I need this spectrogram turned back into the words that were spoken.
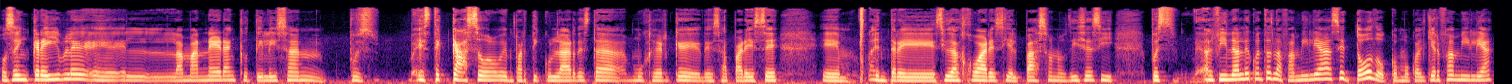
O sea, increíble eh, la manera en que utilizan, pues, este caso en particular de esta mujer que desaparece eh, entre Ciudad Juárez y El Paso, nos dices, y pues al final de cuentas la familia hace todo, como cualquier familia,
